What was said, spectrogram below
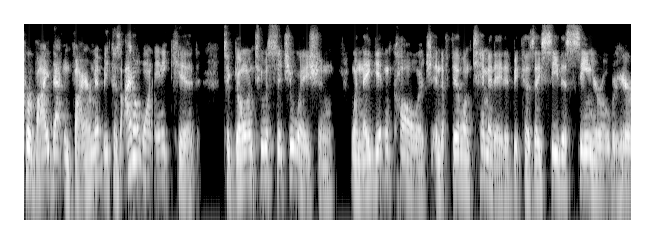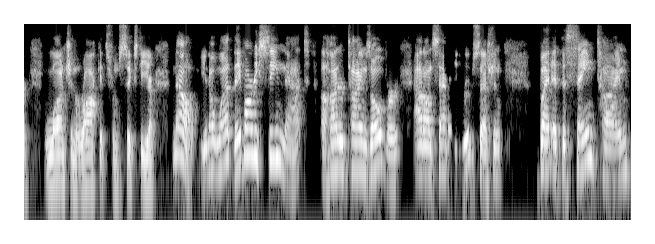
provide that environment because I don't want any kid to go into a situation when they get in college and to feel intimidated because they see this senior over here launching rockets from 60 yards. No, you know what? They've already seen that a hundred times over out on Saturday group session. But at the same time,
